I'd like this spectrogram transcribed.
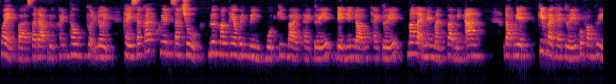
khỏe và gia đạo được hanh thông, thuận lợi, thầy Sa Cát khuyên gia chủ luôn mang theo bên mình một kim bài thái tuế để nên đón thái tuế, mang lại may mắn và bình an. Đặc biệt, kim bài thái tuế của phong thủy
